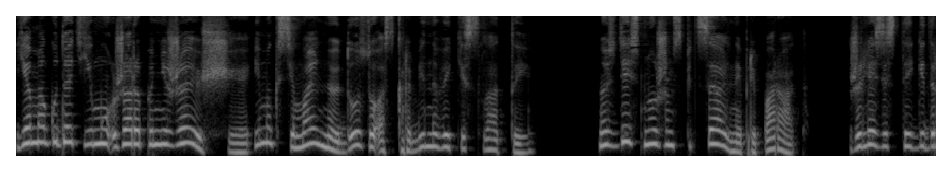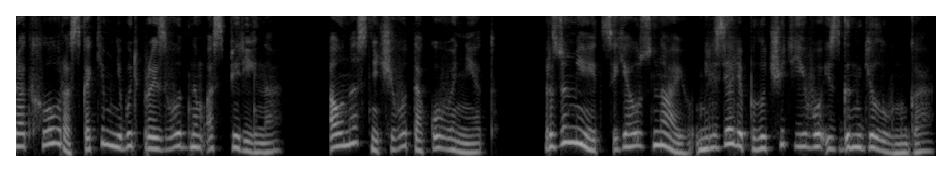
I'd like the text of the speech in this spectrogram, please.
Я могу дать ему жаропонижающее и максимальную дозу аскорбиновой кислоты. Но здесь нужен специальный препарат. Железистый гидрат хлора с каким-нибудь производным аспирина. А у нас ничего такого нет. Разумеется, я узнаю, нельзя ли получить его из Гангелунга.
